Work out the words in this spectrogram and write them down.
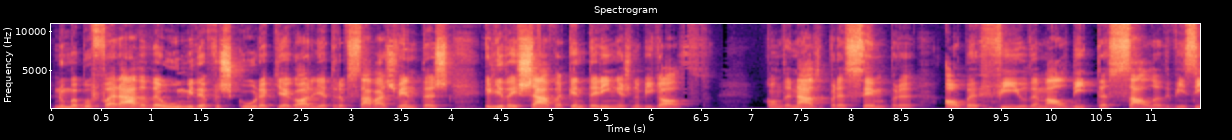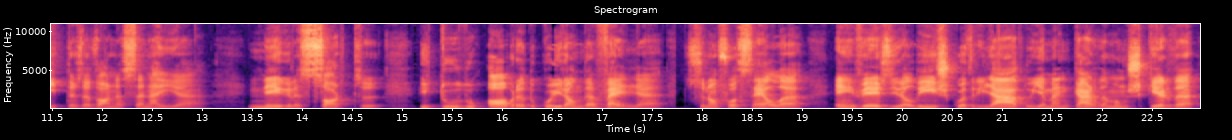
numa bufarada da úmida frescura que agora lhe atravessava as ventas e lhe deixava cantarinhas no bigode. Condenado para sempre ao bafio da maldita sala de visitas da Dona Saneia. Negra sorte, e tudo obra do coirão da velha. Se não fosse ela, em vez de ir ali esquadrilhado e a mancar da mão esquerda,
